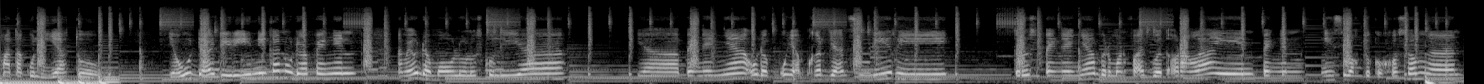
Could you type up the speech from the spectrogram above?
mata kuliah tuh. Ya udah diri ini kan udah pengen namanya udah mau lulus kuliah. Ya pengennya udah punya pekerjaan sendiri. Terus pengennya bermanfaat buat orang lain pengen ngisi waktu kekosongan.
